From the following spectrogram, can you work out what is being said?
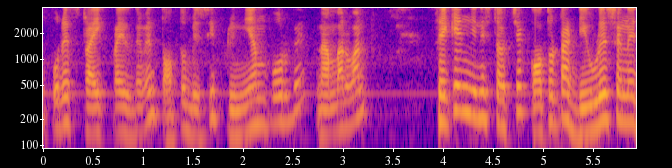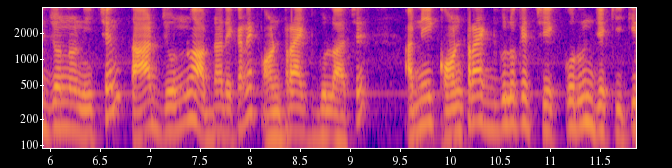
উপরে স্ট্রাইক প্রাইস নেবেন, তত বেশি প্রিমিয়াম পড়বে নাম্বার ওয়ান সেকেন্ড জিনিসটা হচ্ছে কতটা ডিউরেশনের জন্য নিচ্ছেন, তার জন্য আপনার এখানে কন্ট্রাক্টগুলো আছে। আপনি এই কন্ট্রাক্টগুলোকে চেক করুন যে কী কী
